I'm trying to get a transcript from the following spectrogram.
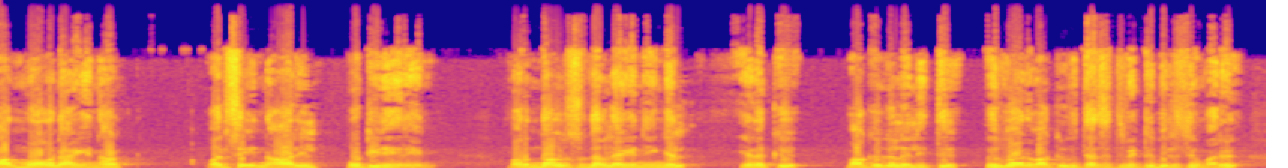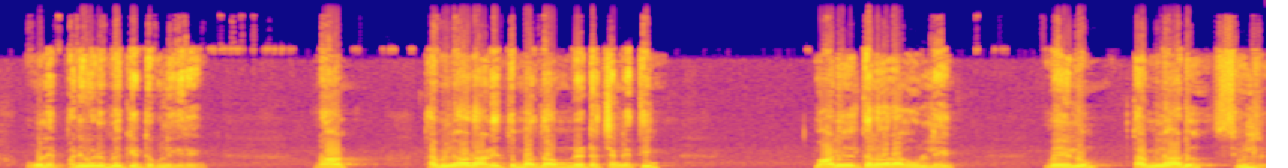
ஆர் மோகன் ஆகிய நான் வரிசை ஆறில் போட்டியிடுகிறேன். மருந்தாளர் சொந்தங்களாகிய நீங்கள் எனக்கு வாக்குகள் அளித்து பெருவாறு வாக்கு வித்தியாசத்தை வெற்றி பெற செய்யுமாறு உங்களை பணிவிடமே கேட்டுக்கொள்கிறேன். நான் தமிழ்நாடு அனைத்து மருத்துவ முன்னேற்ற சங்கத்தின் மாநில தலைவராக உள்ளேன். மேலும் தமிழ்நாடு சிவில்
